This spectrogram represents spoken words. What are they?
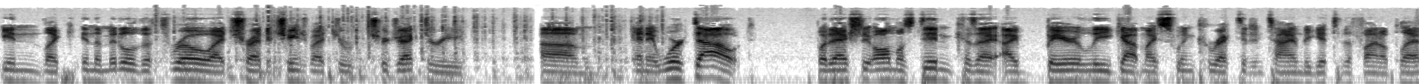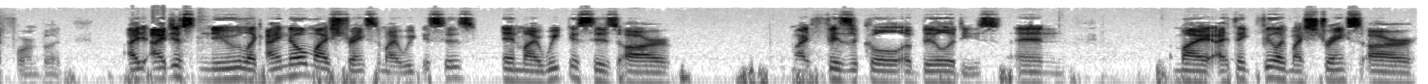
in like in the middle of the throw, I tried to change my tra- trajectory, um, and it worked out, but it actually almost didn't because I, I barely got my swing corrected in time to get to the final platform. But I, I just knew like I know my strengths and my weaknesses, and my weaknesses are my physical abilities, and my I think feel like my strengths are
